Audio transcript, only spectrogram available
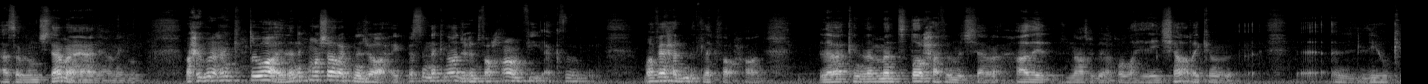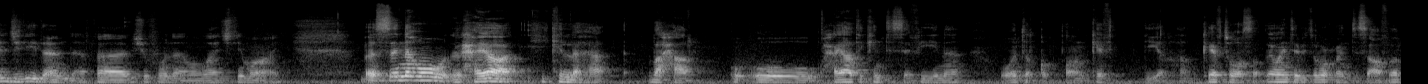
حسب المجتمع يعني أنا أقول. راح يقولون عنك انطوائي لأنك ما شاركت نجاحك. بس إنك ناجح أنت فرحان فيه أكثر ما في أحد مثلك فرحان. لكن لما انت تطرحه في المجتمع هذه الناس بيقول لك والله إذا يشارك اللي هو كل جديد عنده فبيشوفونه والله اجتماعي. بس إنه الحياة هي كلها بحر وحياتك انت السفينه وأنت القبطان كيف تديرها وكيف توصل وين تبي تروح وين تسافر.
